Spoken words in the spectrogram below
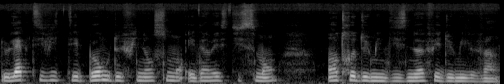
de l'activité banque de financement et d'investissement entre 2019 et 2020.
